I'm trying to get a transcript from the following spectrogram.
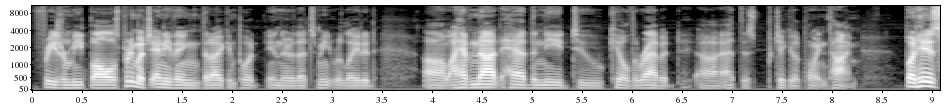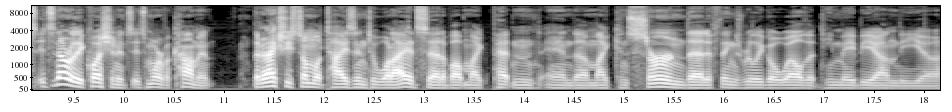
freezer meatballs, pretty much anything that I can put in there that's meat related. Um, I have not had the need to kill the rabbit uh, at this particular point in time. But his, it's not really a question, it's, it's more of a comment. But it actually somewhat ties into what I had said about Mike Pettine and uh, my concern that if things really go well, that he may be on the uh,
